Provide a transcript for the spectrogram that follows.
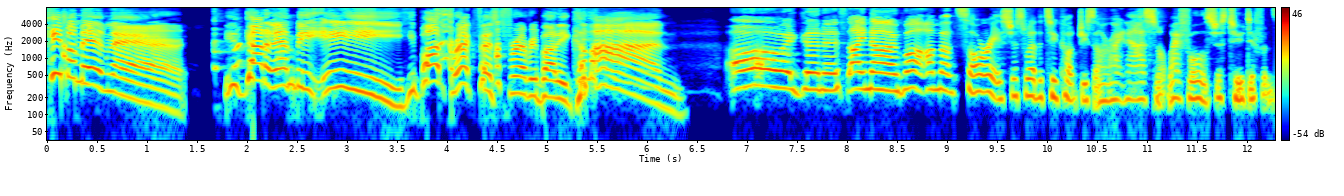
Keep him in there. He's got an MBE. He bought breakfast for everybody. Come on. Oh my goodness. I know. Well, I'm sorry. It's just where the two countries are right now. It's not my fault. It's just two different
